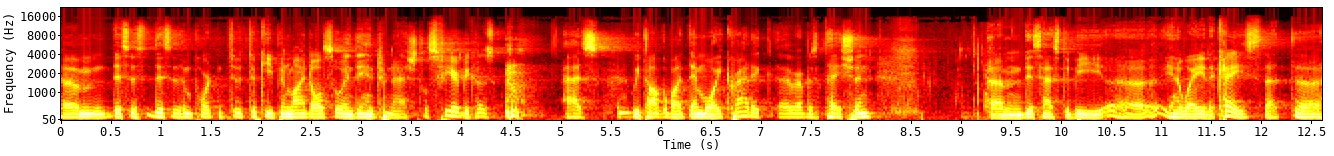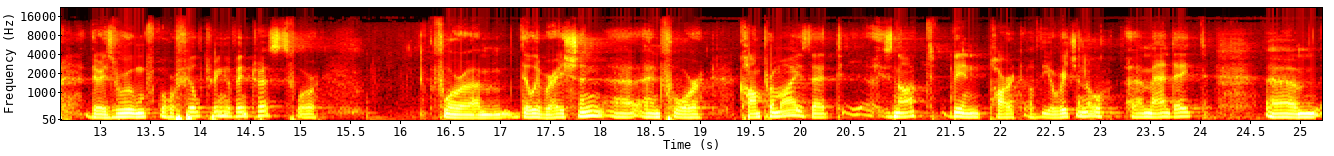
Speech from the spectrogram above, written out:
um, this, is, this is important to, to keep in mind also in the international sphere because as we talk about democratic uh, representation, um, this has to be, uh, in a way, the case that uh, there is room for filtering of interests, for, for um, deliberation, uh, and for compromise that has not been part of the original uh, mandate. Um,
